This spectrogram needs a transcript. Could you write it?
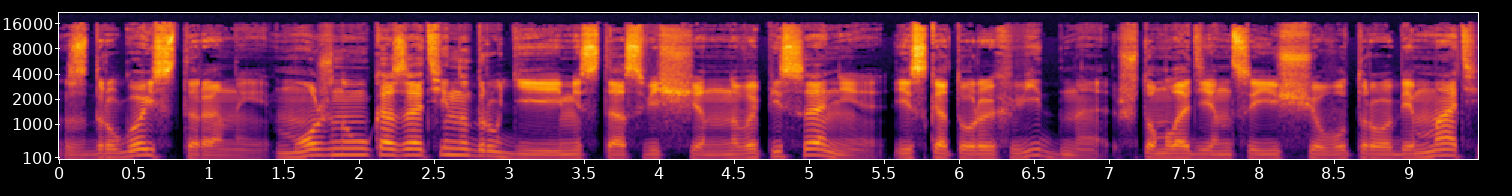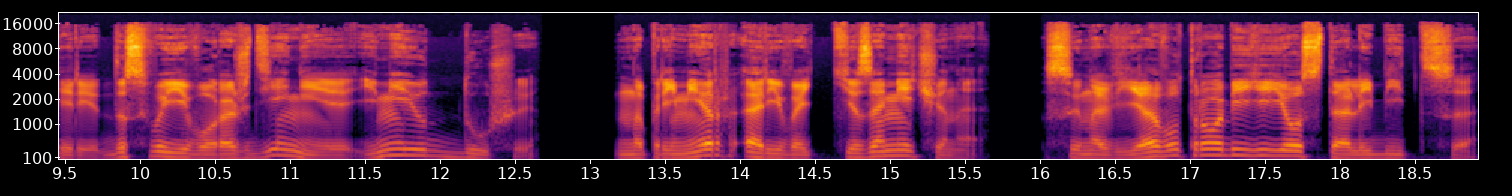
С другой стороны, можно указать и на другие места священного писания, из которых видно, что младенцы еще в утробе матери до своего рождения имеют души. Например, о Ривекке замечено «Сыновья в утробе ее стали биться».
